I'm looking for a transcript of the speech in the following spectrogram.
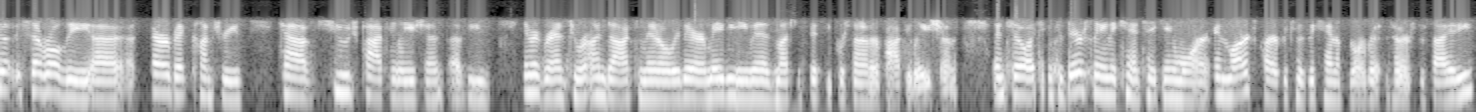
se- several of the uh, Arabic countries have huge populations of these immigrants who are undocumented over there, maybe even as much as 50% of their population. And so I think that they're saying they can't take any more, in large part because they can't absorb it into their society.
